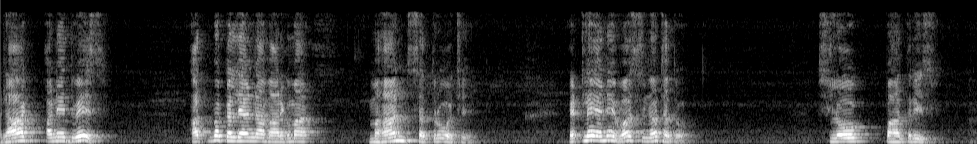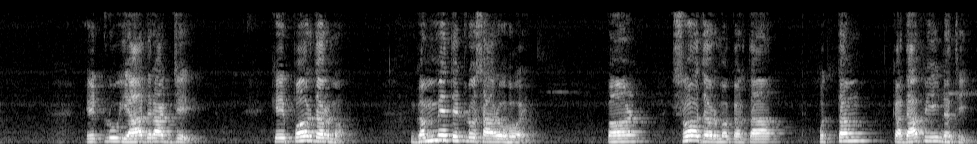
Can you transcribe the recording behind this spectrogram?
રાગ અને દ્વેષ આત્મકલ્યાણના માર્ગમાં મહાન શત્રુઓ છે. એટલે એને વશ ન થતો. શ્લોક પાંત્રીસ. એટલું યાદ રાખજે કે પરધર્મ ગમે તેટલો સારો હોય. પણ સ્વધર્મ કરતા ઉત્તમ કદાપી નથી.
